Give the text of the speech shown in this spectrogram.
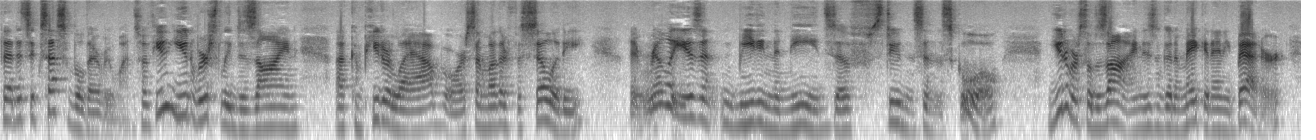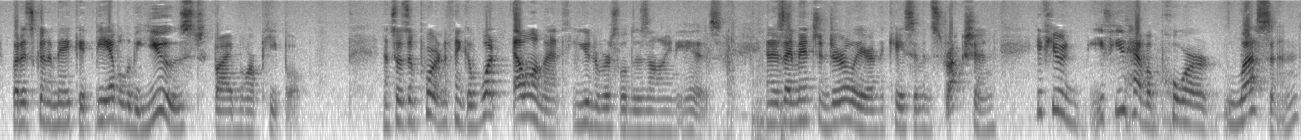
that it's accessible to everyone. So if you universally design a computer lab or some other facility that really isn't meeting the needs of students in the school, universal design isn't going to make it any better, but it's going to make it be able to be used by more people. And so it's important to think of what element universal design is. And as I mentioned earlier in the case of instruction, if you if you have a poor lesson,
